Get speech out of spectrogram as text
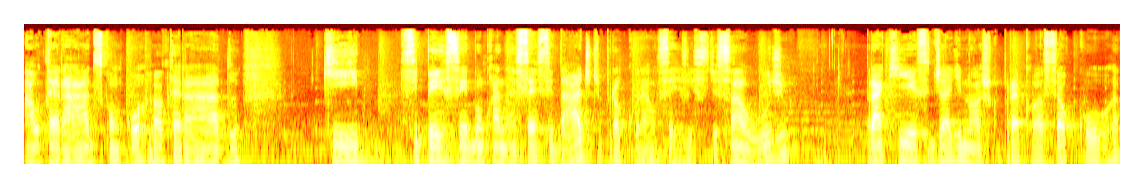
alterados, com o corpo alterado, que se percebam com a necessidade de procurar um serviço de saúde, para que esse diagnóstico precoce ocorra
